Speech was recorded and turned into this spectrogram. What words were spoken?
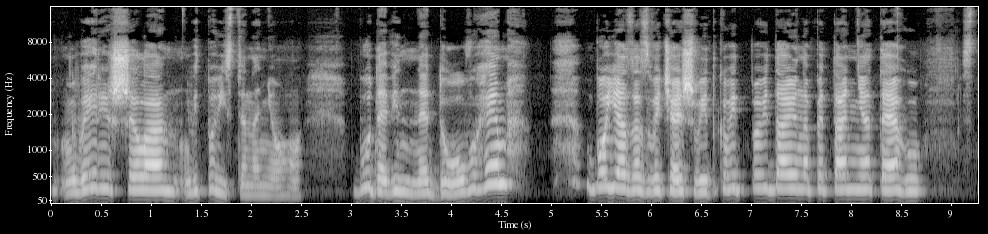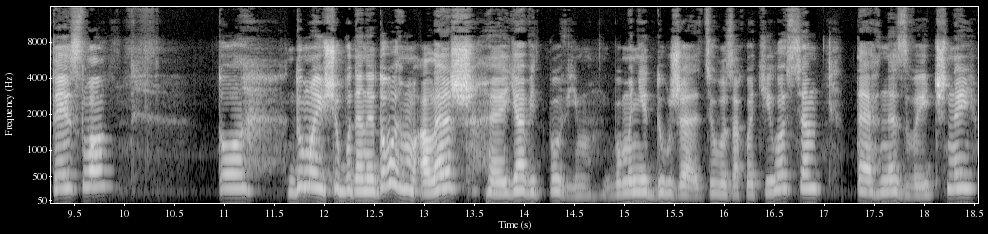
вирішила відповісти на нього. Буде він недовгим, бо я зазвичай швидко відповідаю на питання тегу стисло. То думаю, що буде недовгим, але ж е, я відповім, бо мені дуже цього захотілося. Тег незвичний.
